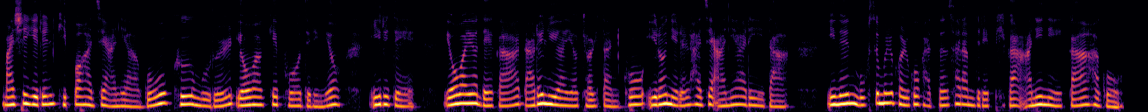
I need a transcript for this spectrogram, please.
마시기를 기뻐하지 아니하고 그 물을 여호와께 부어드리며 이르되 여호와여 내가 나를 위하여 결단코 이런 일을 하지 아니하리이다. 이는 목숨을 걸고 갔던 사람들의 피가 아니니까 하고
